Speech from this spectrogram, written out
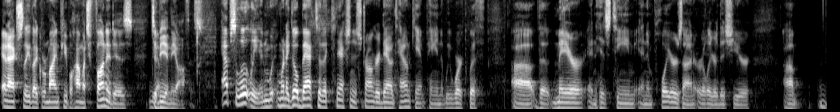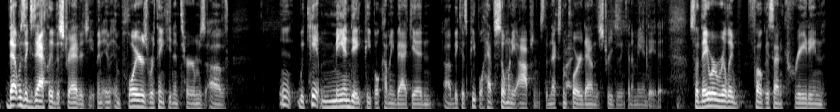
and actually like remind people how much fun it is to Yeah. be in the office. Absolutely. And w- when I go back to the Connection to Stronger Downtown campaign that we worked with uh, the mayor and his team and employers on earlier this year, um, that was exactly the strategy. I mean, em- employers were thinking in terms of eh, we can't mandate people coming back in uh, because people have so many options. The next employer down the street isn't going to mandate it. So they were really focused on creating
